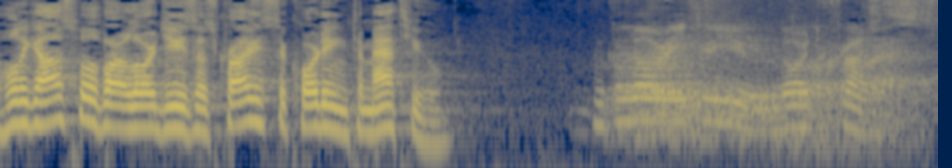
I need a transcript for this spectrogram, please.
The Holy Gospel of our Lord Jesus Christ according to Matthew. Glory to you, Lord Christ.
